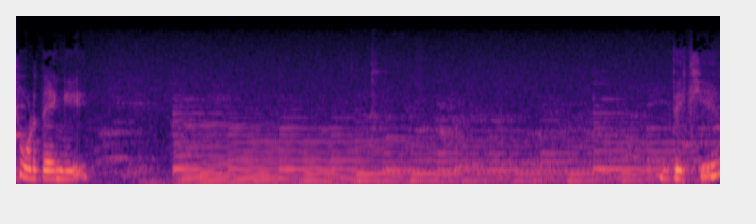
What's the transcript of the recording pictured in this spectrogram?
छोड़ देंगे। देखिए।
